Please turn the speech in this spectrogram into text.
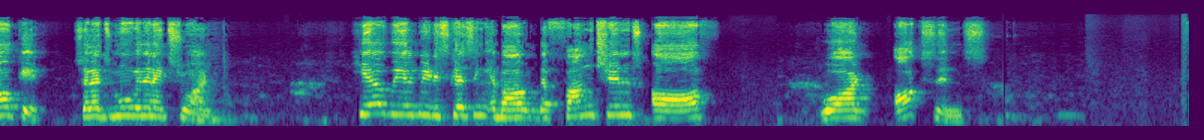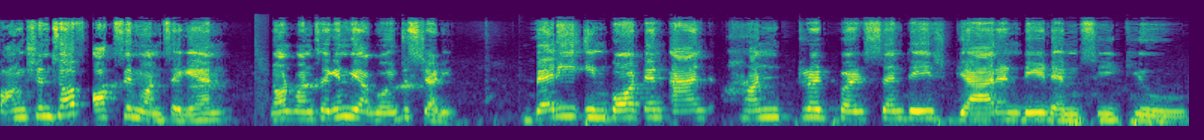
Okay, so let's move to the next one. Here we'll be discussing about the functions of what auxins. Functions of auxin once again. Not once again, we are going to study. Very important and 100% guaranteed MCQ.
